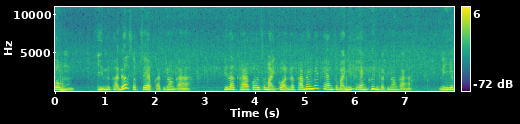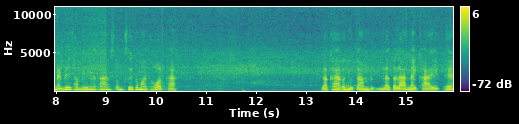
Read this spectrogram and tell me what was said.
ส้มกินค่ะเด้อแซ่บๆค่ะพี่น้องค่ะ นี่ราคาก็สมัยก่อนราคาไม่ไม่แพงสมัยนี้แพงขึ้นค่ะพี่น้องค่ะ นี่ยายไหมไม่ได้ทำเองนะคะ ต้องซื้อเข้ามาทอดค่ะ ราคาก็อยู่ตามแล้วแต่ร้านไหนขายแพง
